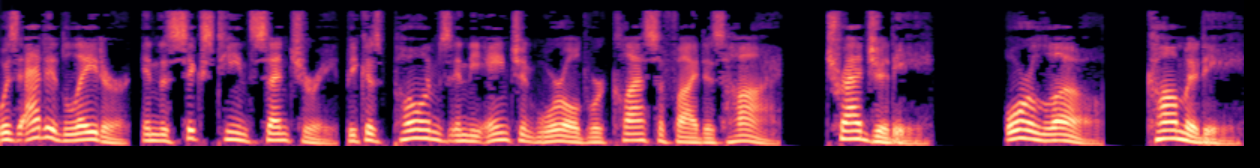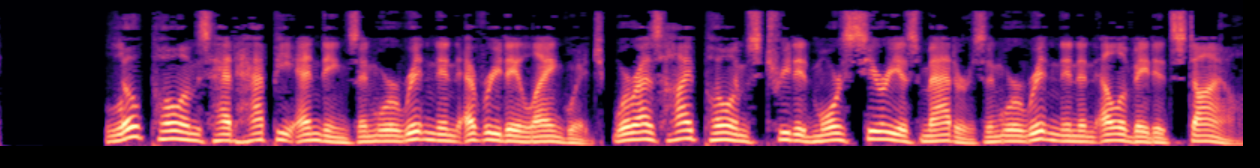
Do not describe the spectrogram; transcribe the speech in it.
was added later, in the 16th century because poems in the ancient world were classified as high tragedy or low comedy. Low poems had happy endings and were written in everyday language, whereas high poems treated more serious matters and were written in an elevated style.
